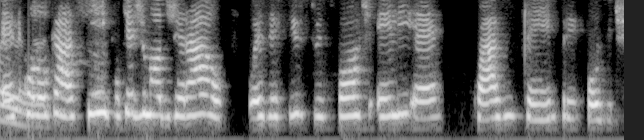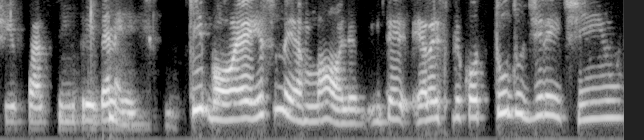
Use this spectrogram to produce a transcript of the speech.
é, é, colocar assim, porque de modo geral, o exercício, o esporte, ele é quase sempre positivo, quase sempre benéfico. Que bom, é isso mesmo. Olha, ela explicou tudo direitinho.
